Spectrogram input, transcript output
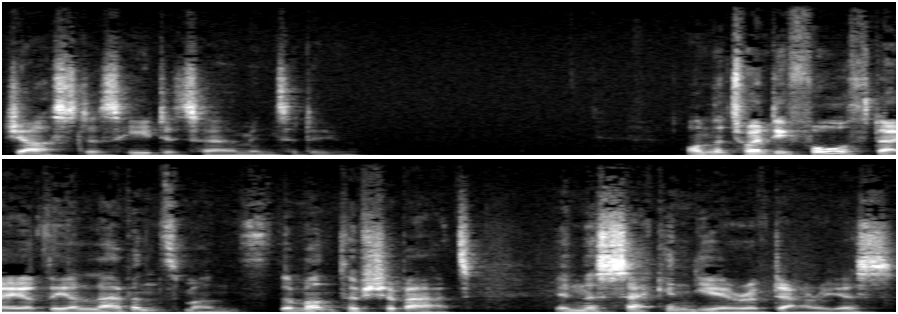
just as he determined to do. On the twenty fourth day of the eleventh month, the month of Shebat, in the second year of Darius,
